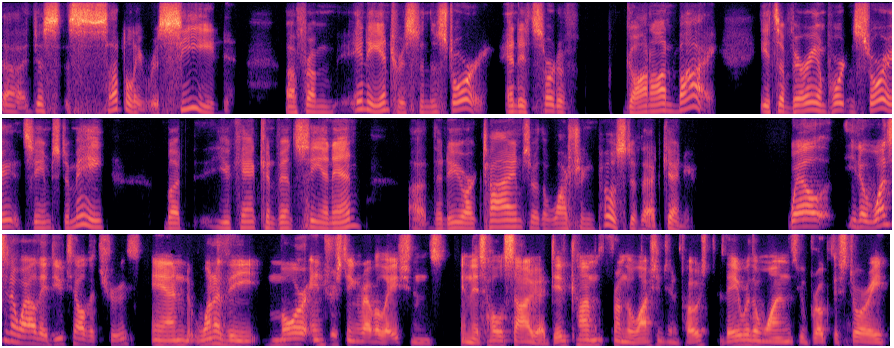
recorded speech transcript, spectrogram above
uh, just suddenly recede uh, from any interest in the story. And it's sort of gone on by. It's a very important story, it seems to me, but you can't convince CNN, uh, the New York Times, or the Washington Post of that, can you? Well, you know, once in a while they do tell the truth. And one of the more interesting revelations in this whole saga did come from the Washington Post. They were the ones who broke the story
